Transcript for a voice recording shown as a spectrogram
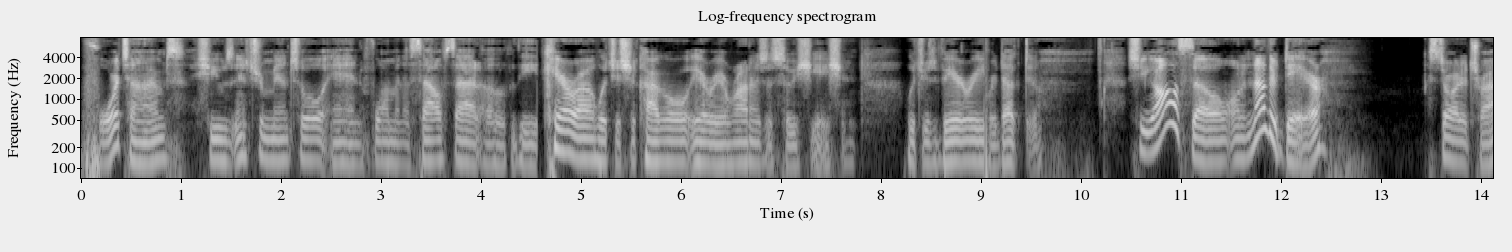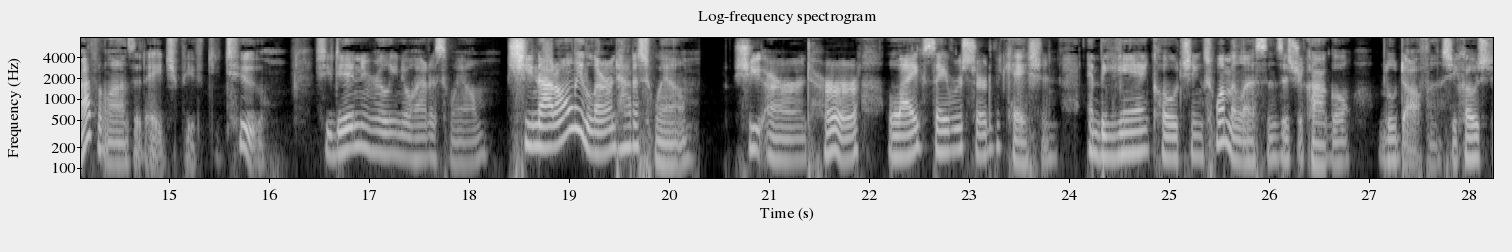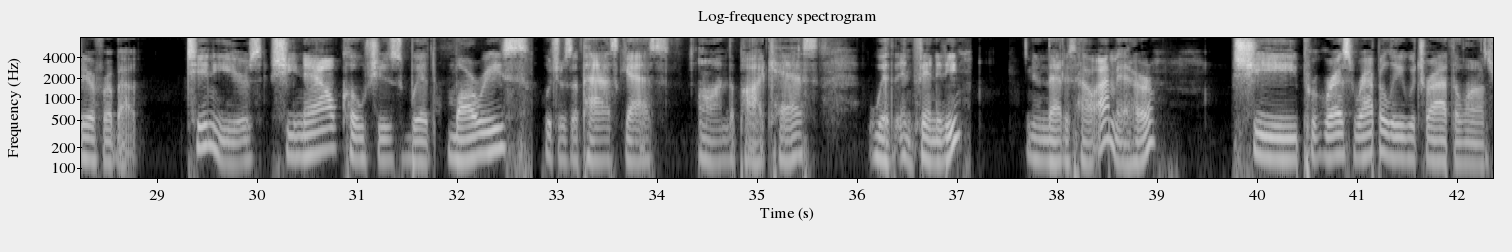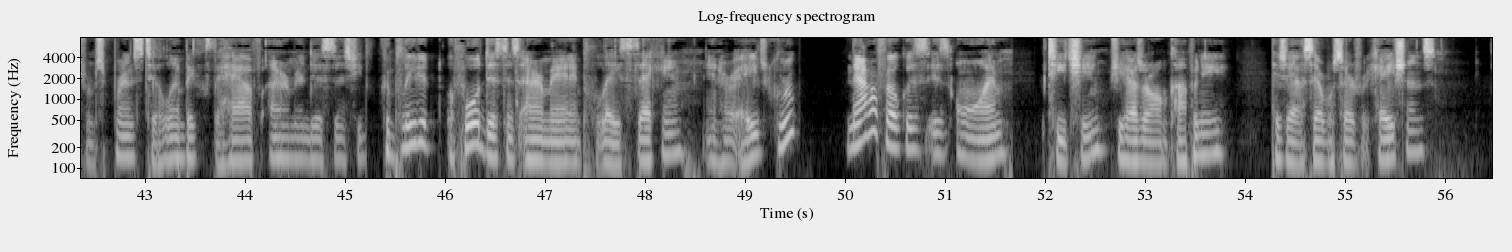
four times. She was instrumental in forming the south side of the CARA, which is Chicago Area Runners Association, which was very productive. She also, on another dare, started triathlons at age 52. She didn't really know how to swim. She not only learned how to swim, she earned her lifesaver certification and began coaching swimming lessons at Chicago Blue Dolphins. She coached there for about 10 years. She now coaches with Maurice, which was a past guest on the podcast with Infinity. And that is how I met her. She progressed rapidly with triathlons from sprints to Olympics to half Ironman distance. She completed a full distance Ironman and placed second in her age group. Now her focus is on teaching. She has her own company. She has several certifications.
